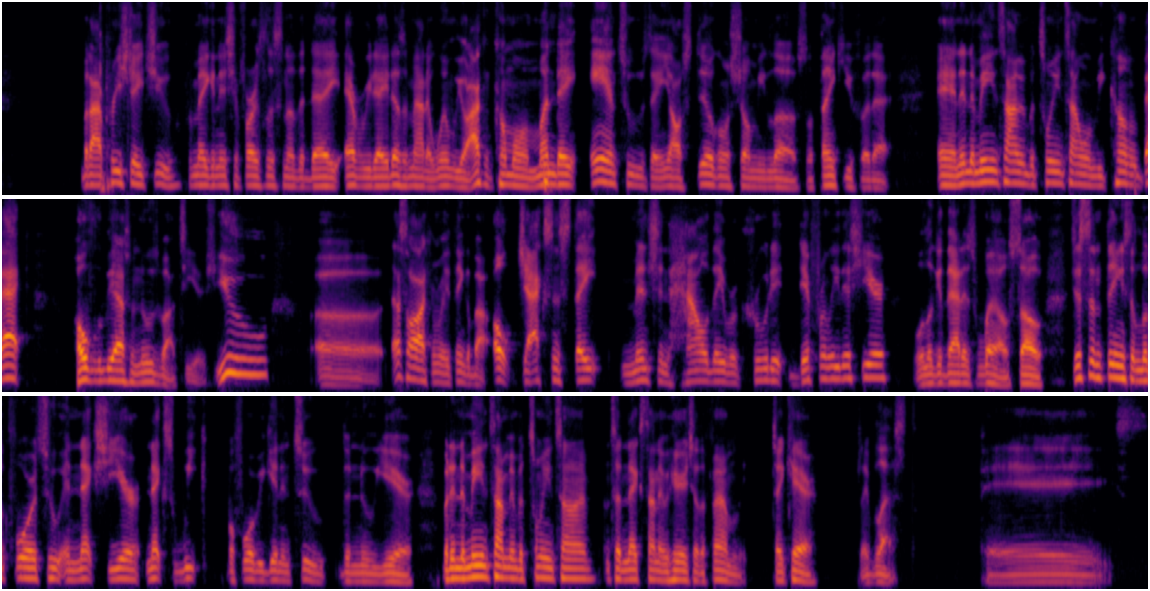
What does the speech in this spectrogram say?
But I appreciate you for making this your first listen of the day every day. It doesn't matter when we are. I could come on Monday and Tuesday, and y'all still gonna show me love. So thank you for that. And in the meantime, in between time, when we come back, hopefully we have some news about TSU. Uh, that's all I can really think about. Oh, Jackson State mentioned how they recruited differently this year. We'll look at that as well. So, just some things to look forward to in next year, next week before we get into the new year. But in the meantime, in between time, until next time we hear each other, family, take care, stay blessed. Peace.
